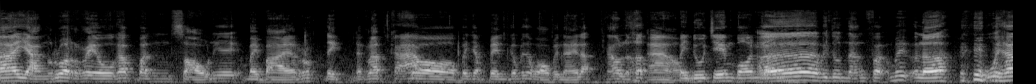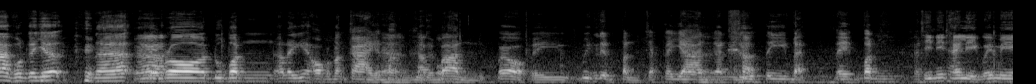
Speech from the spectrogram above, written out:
้ายอย่างรวดเร็วครับ วันเสาร์นี่บ่ายๆรถติดนะครับ ครับ ก็ไม่จำเป็นก็ไม่ต้องออกไปไหนละ เอาเหรออ้าว ไปดูเจมส์บอลเออไปดูหนังฝรั่งไม่เหรอ อุ้ยห้าคนก็เยอะนะฮะอ่าเดี๋ยวรอดูบอลอะไรเงี้ยออกกำลังกายกันบ้างอครัยู่บในผมบ้านก็ไปวิ่งเล่นปั่นจักรยานกันหครัรืบอตีแบดเตะบอลอาทิตย์นี้ไทยลีกไม่มี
